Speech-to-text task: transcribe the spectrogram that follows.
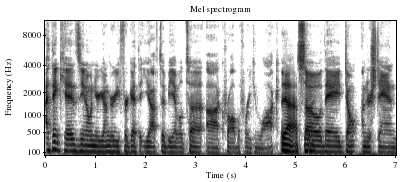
I think kids. You know, when you're younger, you forget that you have to be able to uh, crawl before you can walk. yeah, absolutely. So they don't understand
